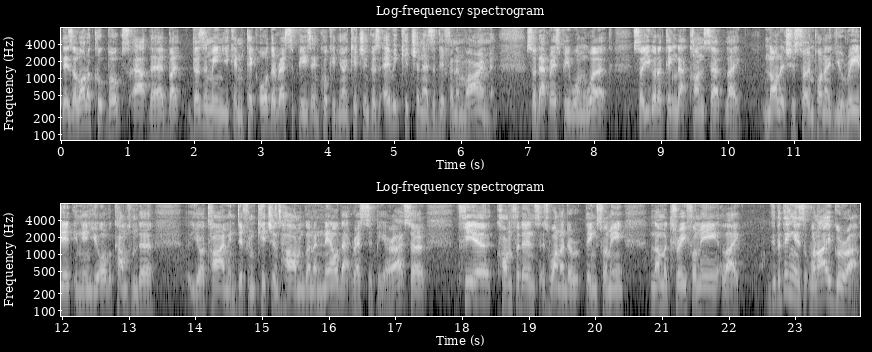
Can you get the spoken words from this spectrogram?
there's a lot of cookbooks out there but doesn't mean you can take all the recipes and cook in your own kitchen because every kitchen has a different environment so that recipe won't work so you got to think that concept like knowledge is so important. You read it and then you overcome from the your time in different kitchens how I'm gonna nail that recipe. All right. So fear, confidence is one of the things for me. Number three for me, like the thing is when I grew up,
